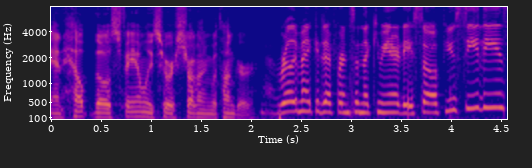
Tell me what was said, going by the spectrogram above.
and help those families who are struggling with hunger. Yeah, really make a difference in the community. So if you see these,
